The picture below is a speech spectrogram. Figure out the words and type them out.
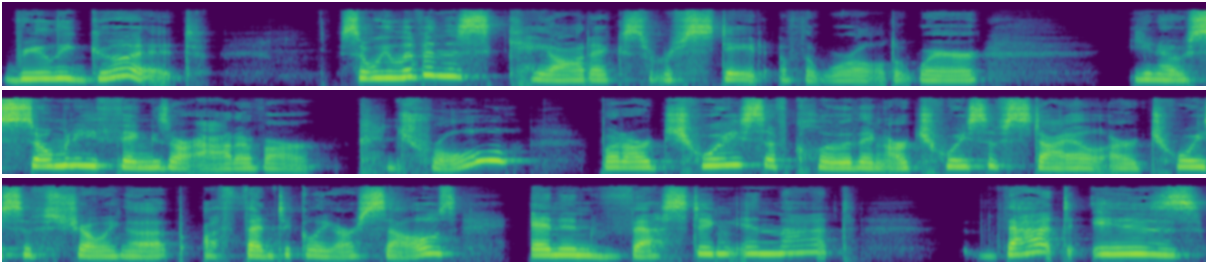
really good? So we live in this chaotic sort of state of the world where, you know, so many things are out of our control, but our choice of clothing, our choice of style, our choice of showing up authentically ourselves and investing in that, that is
